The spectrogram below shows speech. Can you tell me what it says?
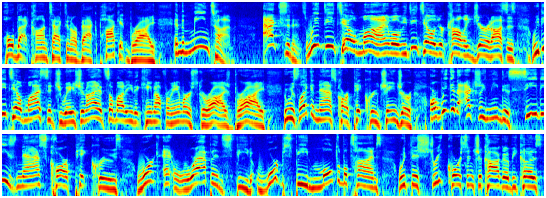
hold that contact in our back pocket, Bry. In the meantime, accidents. We detailed mine. Well, we detailed your colleague Jared Haas's. We detailed my situation. I had somebody that came out from Amherst Garage, Bry, who was like a NASCAR pit crew changer. Are we going to actually need to see these NASCAR pit crews work at rapid speed, warp speed multiple times with this street course in Chicago? Because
